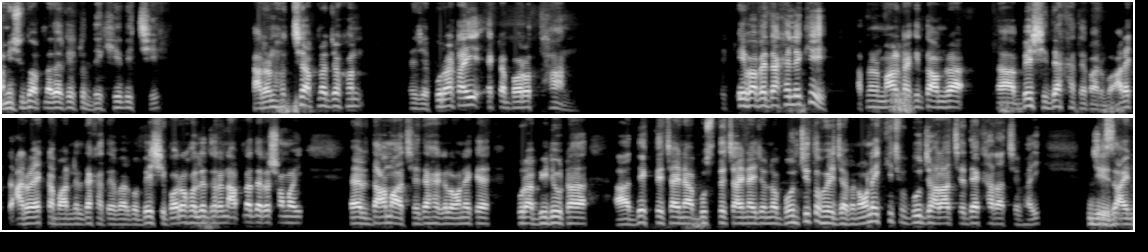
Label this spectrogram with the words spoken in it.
আমি শুধু আপনাদেরকে একটু দেখিয়ে দিচ্ছি। কারণ হচ্ছে আপনার যখন এই যে পুরাটাই একটা বড় থান এভাবে দেখাইলে কি আপনার মালটা কিন্তু আমরা বেশি দেখাতে পারব। আরেকটা আরও একটা বান্ডেল দেখাতে পারব। বেশি বড় হলে ধরেন আপনাদের সময় এর দাম আছে। দেখা গেল অনেকে পুরা ভিডিওটা দেখতে চায় না বুঝতে চায় না এই জন্য বঞ্চিত হয়ে যাবেন। অনেক কিছু বুঝার আছে দেখার আছে ভাই। ডিজাইন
